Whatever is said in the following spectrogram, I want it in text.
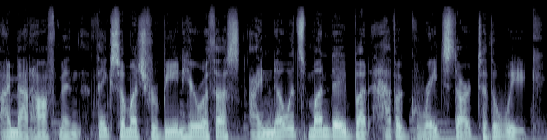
I'm Matt Hoffman. Thanks so much for being here with us. I know it's Monday, but have a great start to the week.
